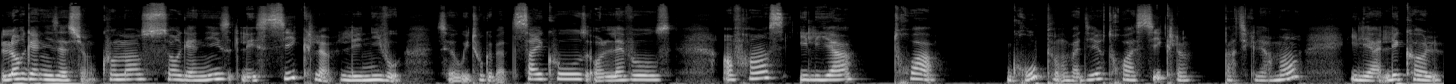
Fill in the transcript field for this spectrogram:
l'organisation, comment s'organisent les cycles, les niveaux? So we talk about cycles or levels. En France, il y a trois groupes, on va dire, trois cycles particulièrement. Il y a l'école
